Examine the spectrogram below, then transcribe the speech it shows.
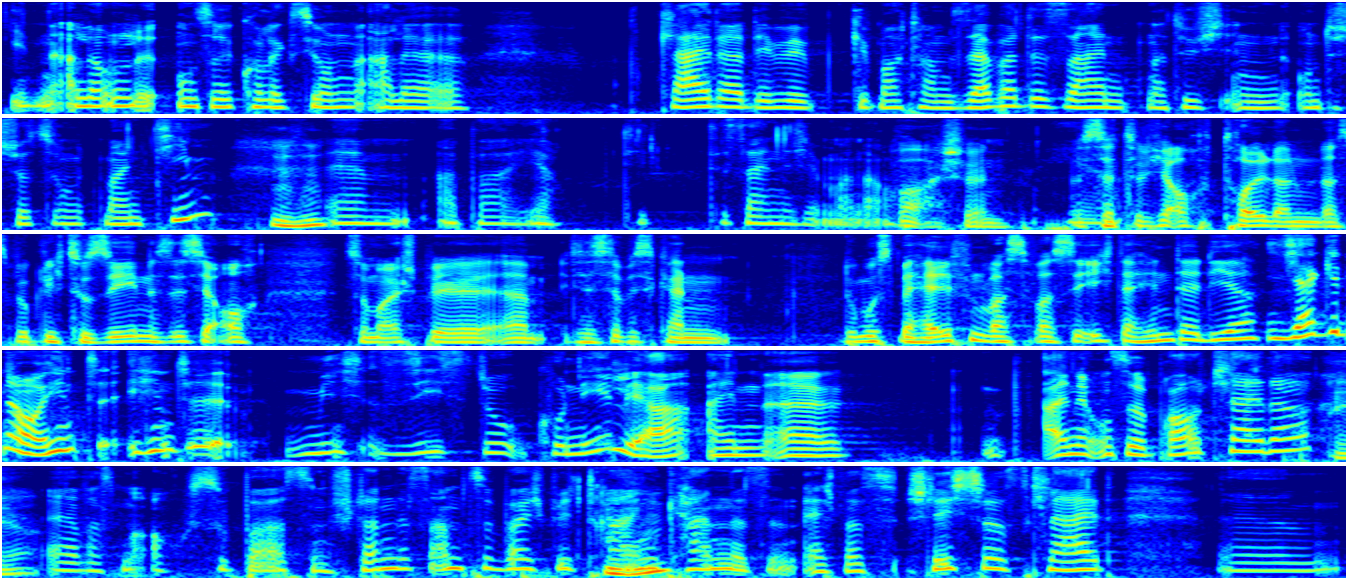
in alle unsere Kollektionen alle Kleider, die wir gemacht haben, selber designt, natürlich in Unterstützung mit meinem Team. Mhm. Ähm, aber ja, die designe ich immer noch. Boah, schön. Das ist Ja. natürlich auch toll, dann das wirklich zu sehen. Es ist ja auch zum Beispiel, ähm, das ist kein, du musst mir helfen, was, was sehe ich da hinter dir? Ja, genau. Hinter, hinter mich siehst du Cornelia, ein, äh, eine unserer Brautkleider, Ja. äh, was man auch super aus dem Standesamt zum Beispiel tragen Mhm. kann. Das ist ein etwas schlichteres Kleid ähm,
